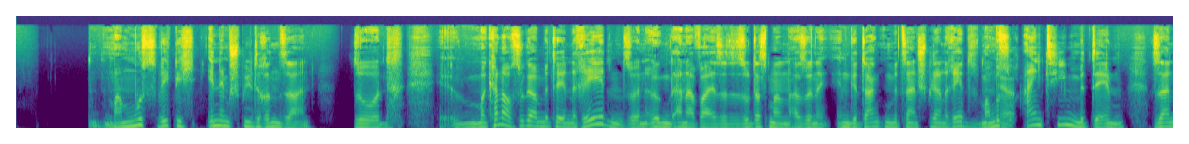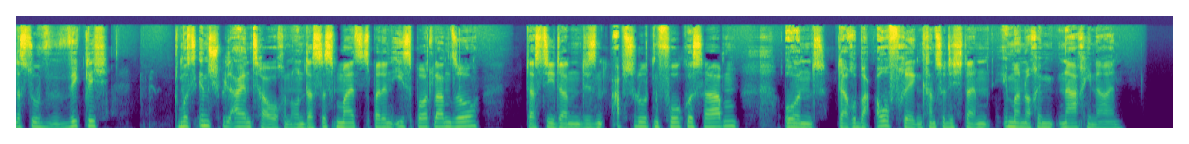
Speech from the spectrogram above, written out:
man muss wirklich in dem Spiel drin sein. So, man kann auch sogar mit denen reden, so in irgendeiner Weise, so dass man also in, in Gedanken mit seinen Spielern redet. Man muss ja. so ein Team mit denen sein, dass du wirklich, du musst ins Spiel eintauchen. Und das ist meistens bei den E-Sportlern so dass die dann diesen absoluten Fokus haben und darüber aufregen kannst du dich dann immer noch im Nachhinein.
